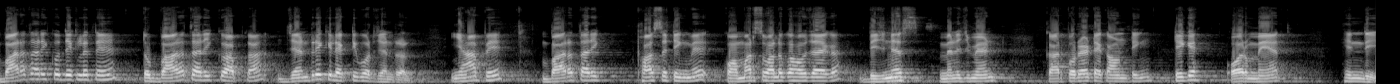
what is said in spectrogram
12 तारीख को देख लेते हैं तो 12 तारीख को आपका जनरिक इलेक्टिव और जनरल यहाँ पे 12 तारीख फ़र्स्ट सिटिंग में कॉमर्स वालों का हो जाएगा बिज़नेस मैनेजमेंट कारपोरेट अकाउंटिंग ठीक है? और मैथ हिंदी।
